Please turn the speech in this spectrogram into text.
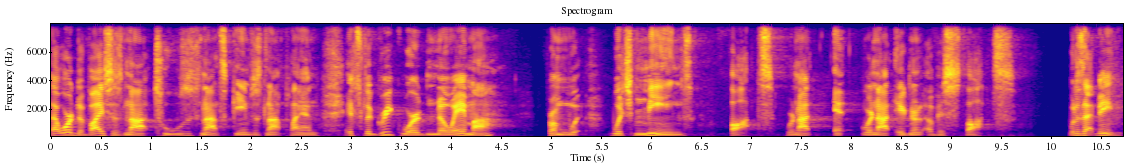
That word device is not tools, it's not schemes, it's not plan. It's the Greek word noema, from which means thoughts. We're not, eh, we're not ignorant of his thoughts. What does that mean?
